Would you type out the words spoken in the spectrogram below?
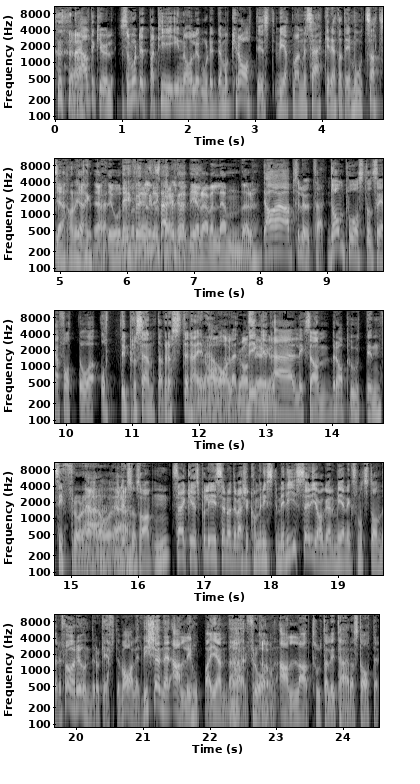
det är alltid kul. Så fort ett parti innehåller ordet demokratiskt vet man med säkerhet att det är motsatsen. Ja, Har ni ja, tänkt på ja. det? Jo, det, är det, det, är. Det- det gäller även länder. Ja, absolut. Så här. De påstod sig ha fått då 80 procent av rösterna i det här Bra valet, Bra vilket seger. är liksom bra Putin-siffror här. Ja, och ja. liksom så. Mm. Säkerhetspolisen och diverse kommunistmiliser jagade meningsmotståndare före, under och efter valet. Vi känner allihopa igen det här Ja, från ja. alla totalitära stater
